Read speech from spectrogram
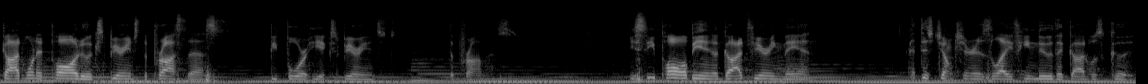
God wanted Paul to experience the process before he experienced the promise. You see, Paul, being a God fearing man, at this juncture in his life, he knew that God was good.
